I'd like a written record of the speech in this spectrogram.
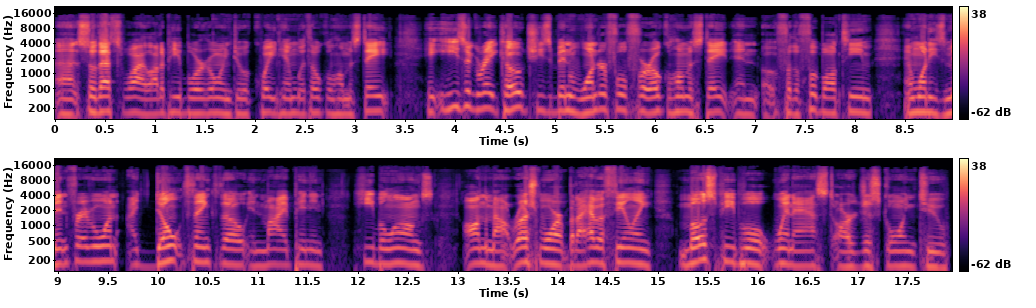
Uh, so that's why a lot of people are going to equate him with Oklahoma State. He, he's a great coach. He's been wonderful for Oklahoma State and uh, for the football team and what he's meant for everyone. I don't think, though, in my opinion, he belongs on the Mount Rushmore, but I have a feeling most people, when asked, are just going to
